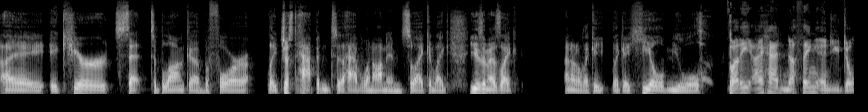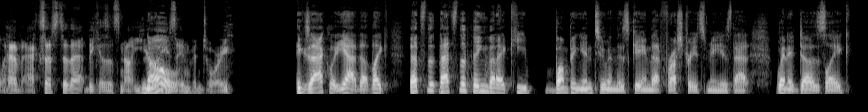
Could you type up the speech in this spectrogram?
a a cure set to Blanca before like just happened to have one on him so I can like use him as like I don't know like a like a heal mule. Buddy, I had nothing, and you don't have access to that because it's not Yuri's No. inventory. exactly. Yeah, that like that's the that's the thing that I keep bumping into in this game that frustrates me is that when it does like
